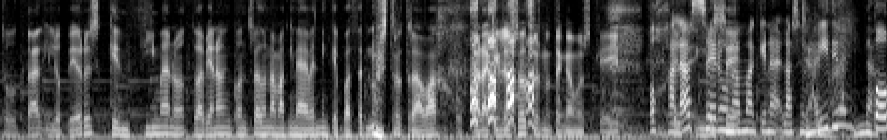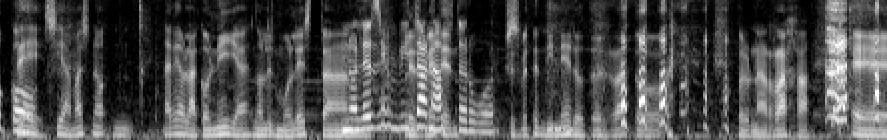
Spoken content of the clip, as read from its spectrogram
Total, y lo peor es que encima no, todavía no han encontrado una máquina de vending que pueda hacer nuestro trabajo para que nosotros no tengamos que ir. Ojalá En- en ser ese- una máquina. Las envidio un poco. Sí, además no, nadie habla con ellas, no les molestan. No les invitan a meten- afterworks. Les meten dinero todo el rato por una raja. Eh,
